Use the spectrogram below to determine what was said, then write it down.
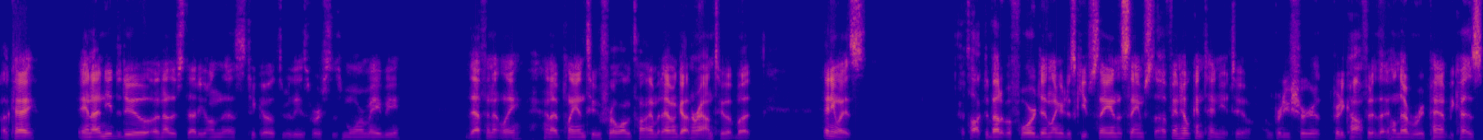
Okay? And I need to do another study on this to go through these verses more, maybe. Definitely. And I plan to for a long time, but I haven't gotten around to it. But Anyways, I talked about it before. Denlinger just keeps saying the same stuff, and he'll continue to. I'm pretty sure, pretty confident that he'll never repent because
